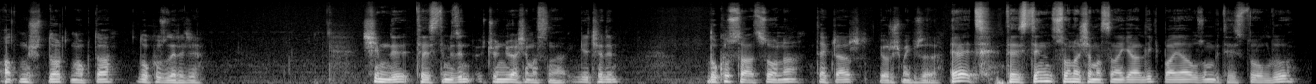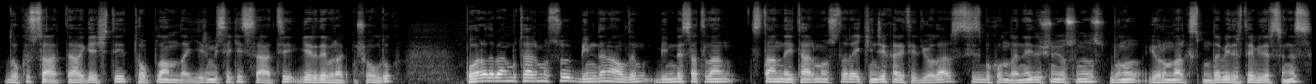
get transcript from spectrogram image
64.9 derece. Şimdi testimizin 3. aşamasına geçelim. 9 saat sonra tekrar görüşmek üzere. Evet, testin son aşamasına geldik. Bayağı uzun bir test oldu. 9 saat daha geçti. Toplamda 28 saati geride bırakmış olduk. Bu arada ben bu termosu BİM'den aldım. BİM'de satılan Stanley termoslara ikinci kalite diyorlar. Siz bu konuda ne düşünüyorsunuz? Bunu yorumlar kısmında belirtebilirsiniz.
